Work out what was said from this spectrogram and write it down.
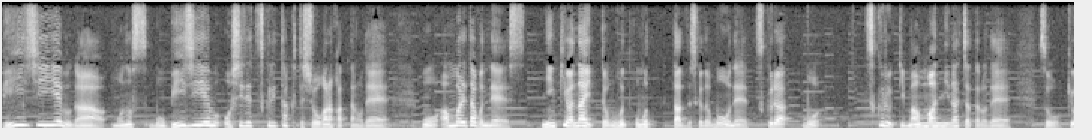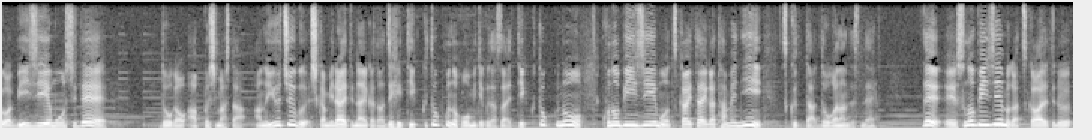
BGM がものすもう BGM 推しで作りたくてしょうがなかったので、もうあんまり多分ね、人気はないって思ったんですけど、もうね、作らもう作る気満々になっちゃったので、そう今日は BGM 推しで、動画をアップしました。あの YouTube しか見られてない方はぜひ TikTok の方を見てください。TikTok のこの BGM を使いたいがために作った動画なんですね。でその BGM が使われてる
